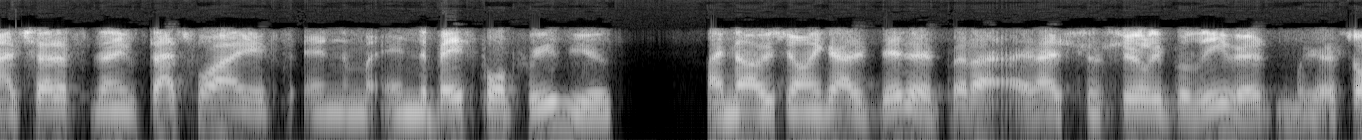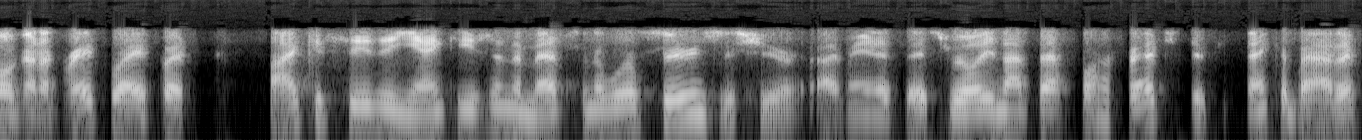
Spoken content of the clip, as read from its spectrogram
I said it. That's why if in in the baseball preview, I know he's the only guy that did it, but I, and I sincerely believe it. It's all going to break way, but I could see the Yankees and the Mets in the World Series this year. I mean, it's, it's really not that far fetched if you think about it.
